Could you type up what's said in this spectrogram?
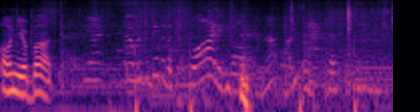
on your butt. Yeah, there was a bit of a slide involved in that one.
